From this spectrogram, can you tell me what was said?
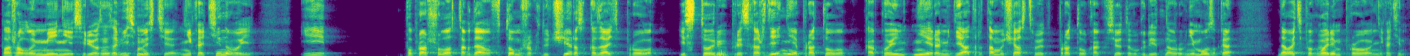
пожалуй, менее серьезной зависимости, никотиновой, и попрошу вас тогда в том же ключе рассказать про историю происхождения, про то, какой нейромедиатор там участвует, про то, как все это выглядит на уровне мозга. Давайте поговорим про никотин.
